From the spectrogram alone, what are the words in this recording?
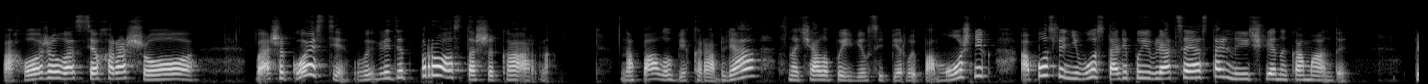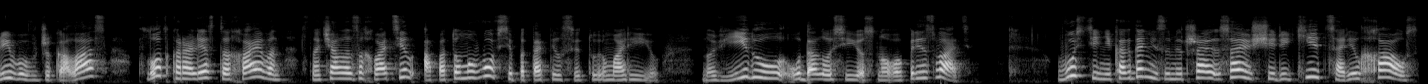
Похоже, у вас все хорошо. Ваши кости выглядят просто шикарно. На палубе корабля сначала появился первый помощник, а после него стали появляться и остальные члены команды. Прибыв в Джагалас, флот королевства Хайван сначала захватил, а потом и вовсе потопил Святую Марию, но виду удалось ее снова призвать. В устье никогда не замерзающей реки царил хаос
